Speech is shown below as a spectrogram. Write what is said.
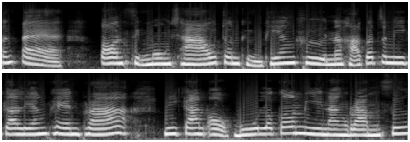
ตั้งแต่ ตอน 10 โมงเช้าจนถึงเที่ยงคืนนะคะ ก็จะมีการเลี้ยงเพลพระ มีการออกบูธแล้วก็มีนางรำซึ่ง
